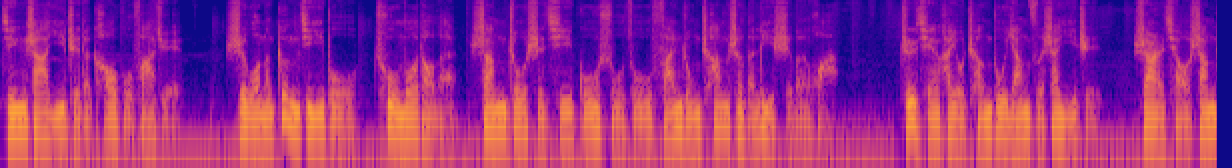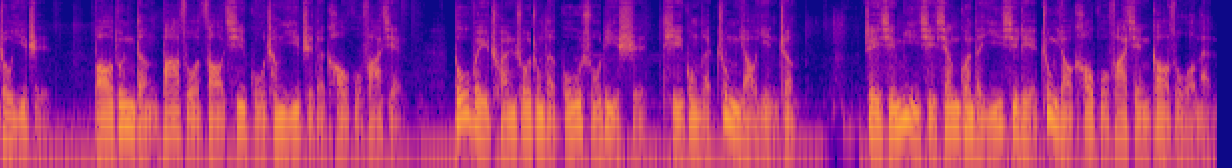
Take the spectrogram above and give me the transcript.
金沙遗址的考古发掘，使我们更进一步触摸到了商周时期古蜀族繁荣昌盛的历史文化。之前还有成都扬子山遗址、十二桥商周遗址、宝墩等八座早期古城遗址的考古发现，都为传说中的古蜀历史提供了重要印证。这些密切相关的一系列重要考古发现告诉我们，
